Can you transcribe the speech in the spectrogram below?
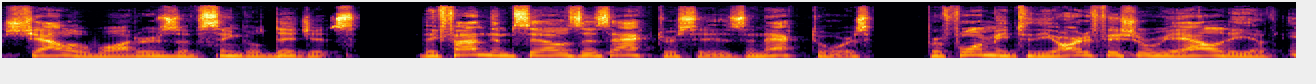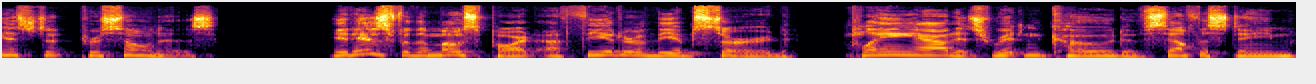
shallow waters of single digits, they find themselves as actresses and actors performing to the artificial reality of instant personas. It is, for the most part, a theater of the absurd, playing out its written code of self esteem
